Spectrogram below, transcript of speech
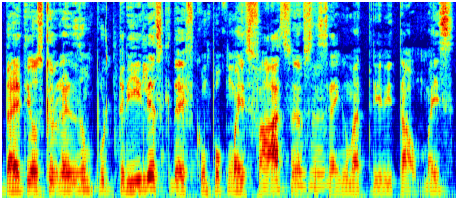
daí tem os que organizam por trilhas, que daí fica um pouco mais fácil, né? Você segue uma trilha e tal. Mas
